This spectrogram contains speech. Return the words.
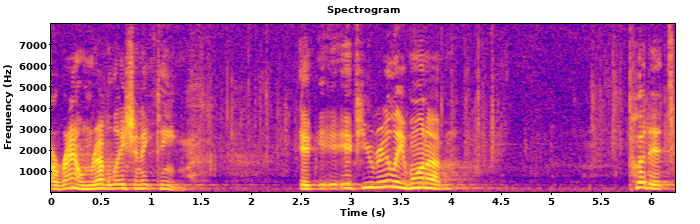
around Revelation 18. If, you really want to put it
